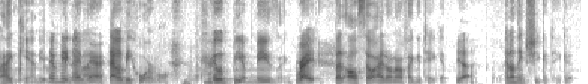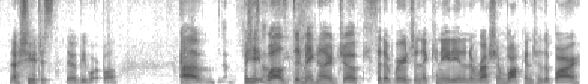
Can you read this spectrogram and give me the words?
I can't even. It'd be a think about nightmare. it. That would be horrible. it would be amazing, Right. but also I don't know if I could take it. Yeah. I don't think she could take it. No, she would just, it would be horrible. Um, no, but he, Wells ready. did make another joke. He said a virgin, a Canadian, and a Russian walk into the bar.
